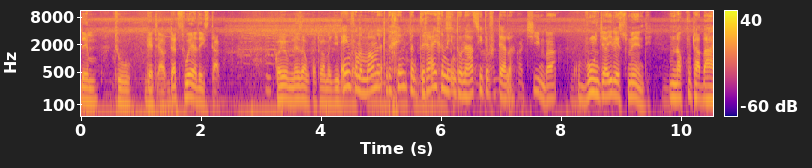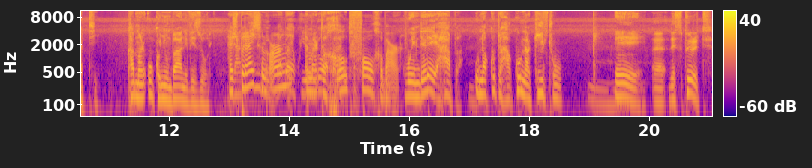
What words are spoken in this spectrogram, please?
them to get out. That's where they stuck. Kwa hiyo mnaweza mkatoa majibu. Een van de mannen begint met dreigende intonatie te vertellen. Kuvunja ile mnakuta bati kama uko nyumbani vizuri. Hij spreidt zijn armen en maakt een groot valgebaar. Kuendelea hapa unakuta hakuna kitu. Eh, uh, the spirit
